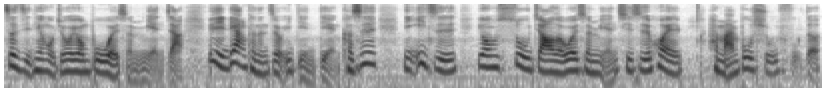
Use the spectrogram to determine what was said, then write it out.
这几天我就会用布卫生棉这样，因为你量可能只有一点点，可是你一直用塑胶的卫生棉，其实会很蛮不舒服的。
